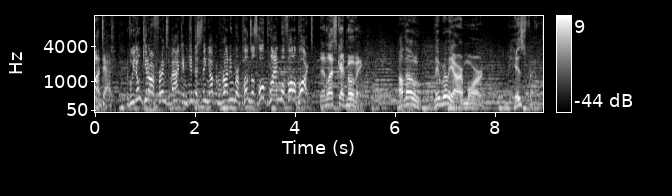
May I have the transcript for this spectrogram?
Come on, Dad. If we don't get our friends back and get this thing up and running, Rapunzel's whole plan will fall apart. Then let's get moving. Although, they really are more his friends.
